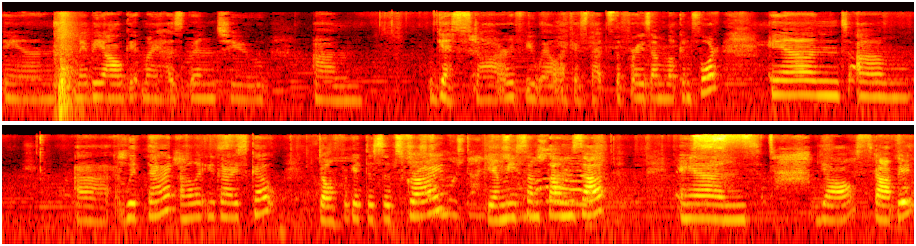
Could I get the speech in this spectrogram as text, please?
and maybe I'll get my husband to um, guest star, if you will. I guess that's the phrase I'm looking for. And um, uh, with that, I'll let you guys go. Don't forget to subscribe. Give me some thumbs up. And y'all, stop it.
